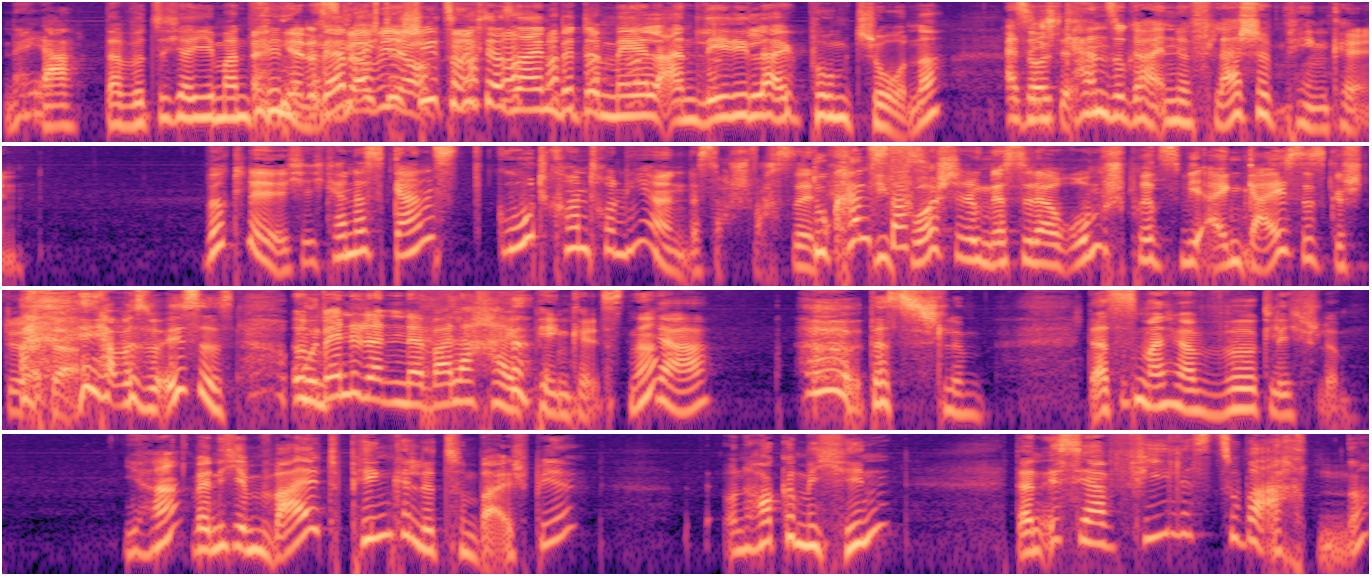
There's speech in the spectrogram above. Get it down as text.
Naja, da wird sich ja jemand finden. Ja, Wer möchte ich. Schiedsrichter sein, bitte mail an ladylike.show, ne? Also ich Sollte- kann sogar in eine Flasche pinkeln. Wirklich, ich kann das ganz gut kontrollieren. Das ist doch Schwachsinn. Du kannst Die das- Vorstellung, dass du da rumspritzt wie ein Geistesgestörter. Ja, aber so ist es. Und, wenn du dann in der Walachei pinkelst, ne? Ja, das ist schlimm. Das ist manchmal wirklich schlimm. Ja? Wenn ich im Wald pinkele zum Beispiel und hocke mich hin, dann ist ja vieles zu beachten. Ne?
